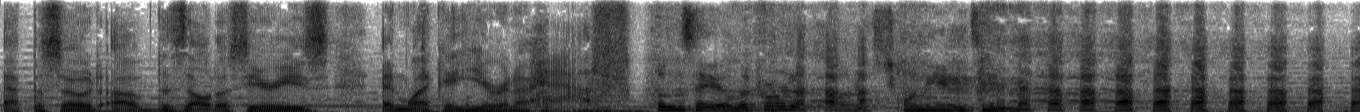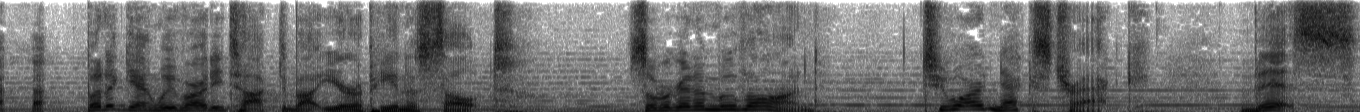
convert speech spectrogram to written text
episode of the Zelda series in like a year and a half. I was gonna say, look forward to August 2018. But again, we've already talked about European Assault. So we're going to move on to our next track. This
